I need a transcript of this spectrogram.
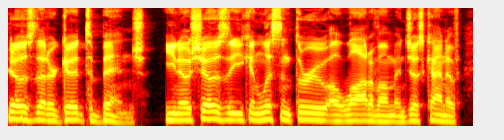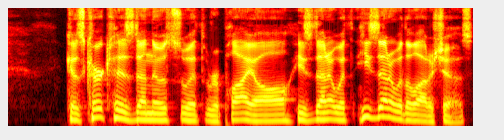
shows that are good to binge. You know, shows that you can listen through a lot of them and just kind of because Kirk has done those with Reply All. He's done it with he's done it with a lot of shows.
